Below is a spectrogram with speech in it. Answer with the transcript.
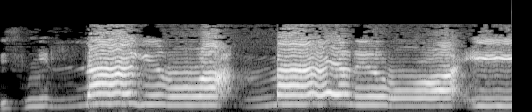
بسم الله الرحمن الرحيم.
